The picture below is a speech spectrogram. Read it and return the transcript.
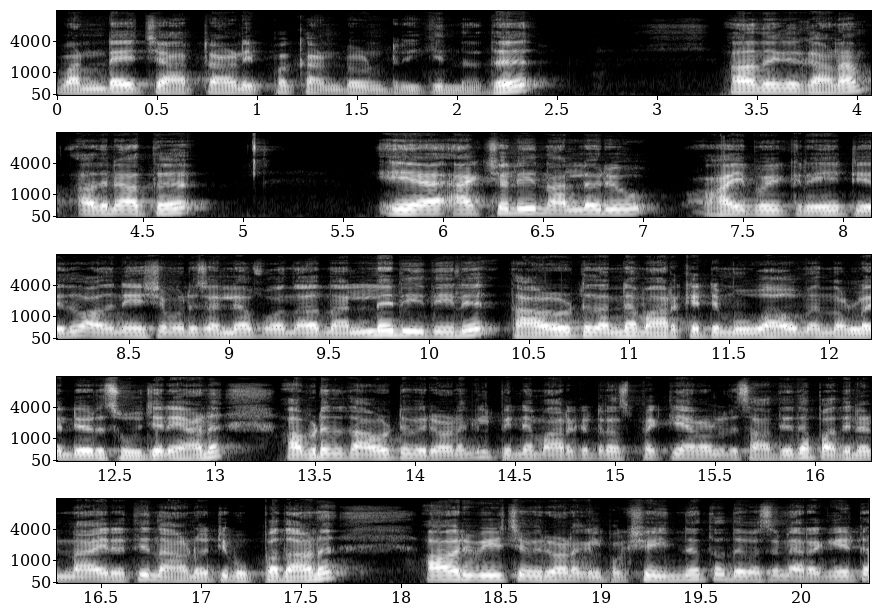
വൺ ഡേ ചാർട്ടാണ് ഇപ്പോൾ കണ്ടുകൊണ്ടിരിക്കുന്നത്. അത് നിങ്ങൾക്ക് കാണാം. അതിനകത്ത് ആക്ച്വലി നല്ലൊരു ഹൈ പോയി ക്രിയേറ്റ് ചെയ്തു. അതിനുശേഷം ഒരു സെല്ലോ ഓഫ് അത് നല്ല രീതിയിൽ താഴോട്ട് തന്നെ മാർക്കറ്റ് മൂവ് ആവും എന്നുള്ളതിന്റെ ഒരു സൂചനയാണ്. അവിടുന്ന് താഴോട്ട് വരുവാണെങ്കിൽ പിന്നെ മാർക്കറ്റ് റെസ്പെക്ട് ചെയ്യാനുള്ളൊരു സാധ്യത പതിനെണ്ണായിരത്തി നാനൂറ്റി മുപ്പതാണ് ആ ഒരു വീഴ്ച വരുവാണെങ്കിൽ. പക്ഷേ ഇന്നത്തെ ദിവസം ഇറങ്ങിയിട്ട്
